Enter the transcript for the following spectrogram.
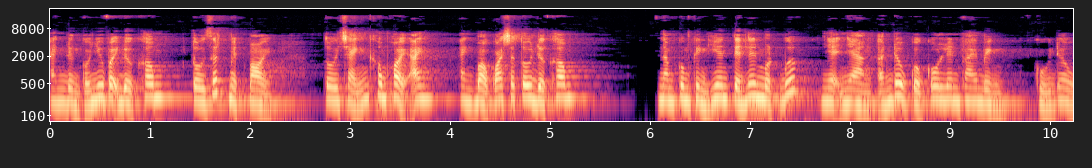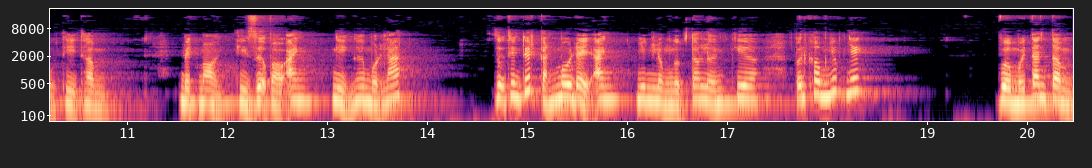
Anh đừng có như vậy được không? Tôi rất mệt mỏi. Tôi tránh không khỏi anh, anh bỏ qua cho tôi được không? Nam Cung Kình Hiên tiến lên một bước, nhẹ nhàng ấn đầu của cô lên vai mình, cúi đầu thì thầm. Mệt mỏi thì dựa vào anh, nghỉ ngơi một lát. Dự Thiên Tuyết cắn môi đẩy anh, nhưng lồng ngực to lớn kia vẫn không nhúc nhích. Vừa mới tan tầm,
